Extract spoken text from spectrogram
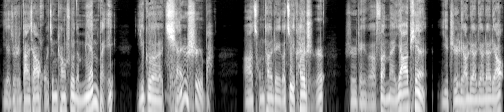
也就是大家伙经常说的缅北一个前世吧，啊，从他这个最开始是这个贩卖鸦片，一直聊聊聊聊聊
